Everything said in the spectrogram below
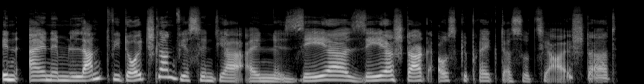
in einem Land wie Deutschland, wir sind ja ein sehr, sehr stark ausgeprägter Sozialstaat,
